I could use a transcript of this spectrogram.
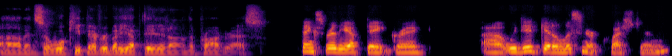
Um, and so, we'll keep everybody updated on the progress. Thanks for the update, Greg. Uh, we did get a listener question,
